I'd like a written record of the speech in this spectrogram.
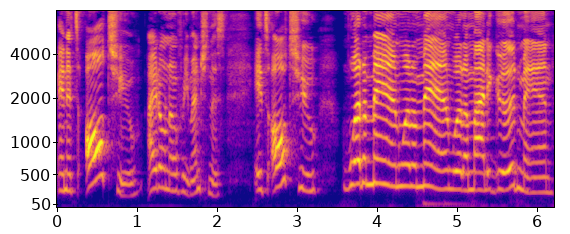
And it's all to, I don't know if we mentioned this, it's all to, what a man, what a man, what a mighty good man.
